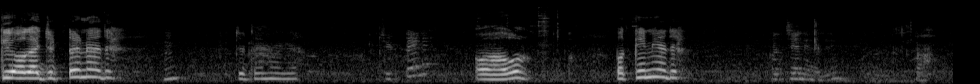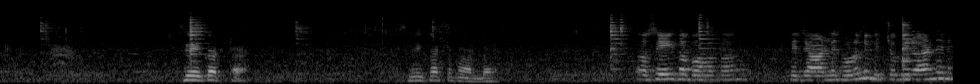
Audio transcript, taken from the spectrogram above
ਕੀ ਹੋ ਗਿਆ? ਚਿੱਟੇ ਨੇ ਇਹਦੇ? ਹੂੰ? ਚਿੱਟੇ ਨੇ ਹੋ ਗਿਆ ਚਿੱਟੇ ਨੇ? ਆਹੋ। ਪੱਕੇ ਨਹੀਂ ਇਹਦੇ? ਕੱਚੇ ਨੇ ਹਜੇ। ਸੇ ਘੱਟ ਹੈ ਸੇ ਘੱਟ ਮਾਰ ਲੈ ਉਹ ਸੇਕ ਤਾਂ ਬਹੁਤ ਆ। ਤੇ ਜਾਣ ਨੇ ਥੋੜਾ ਨਹੀਂ ਵਿੱਚੋਂ ਵੀ ਰਾੜਨੇ ਨੇ।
